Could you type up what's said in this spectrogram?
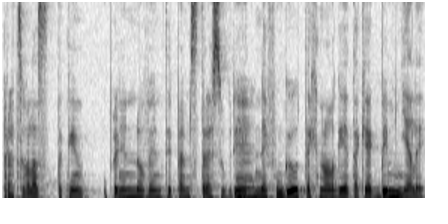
pracovala s takým úplně novým typem stresu, kdy mm. nefungují technologie tak, jak by měly.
